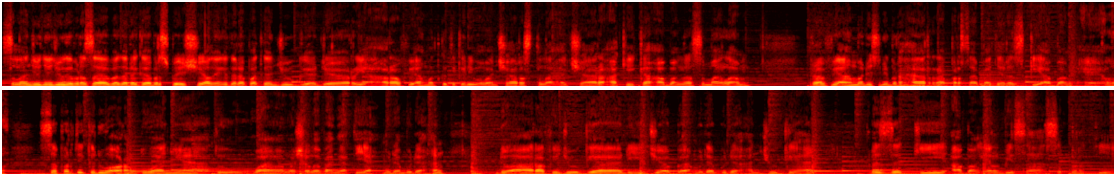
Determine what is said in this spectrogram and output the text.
Selanjutnya juga persahabat ada kabar spesial yang kita dapatkan juga dari Raffi Ahmad ketika diwawancara setelah acara Akikah Abangnya semalam. Raffi Ahmad di sini berharap persahabatnya rezeki Abang El seperti kedua orang tuanya. Tuh, wow, Masya Allah banget ya. Mudah-mudahan doa Raffi juga diijabah, mudah-mudahan juga rezeki Abang El bisa seperti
